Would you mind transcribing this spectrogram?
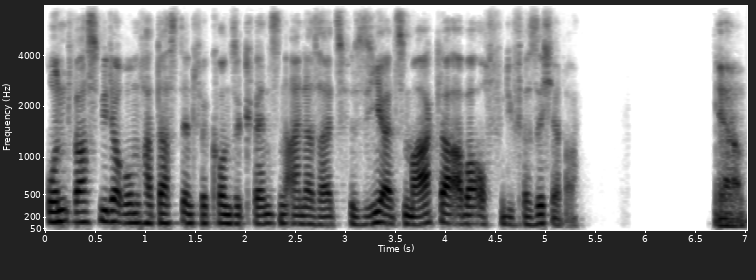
Und was wiederum hat das denn für Konsequenzen einerseits für Sie als Makler, aber auch für die Versicherer? Ja,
